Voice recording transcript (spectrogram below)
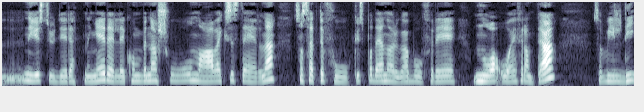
nye studieretninger eller kombinasjon av eksisterende, som setter fokus på det Norge har behov for i nå og i framtida, så vil de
